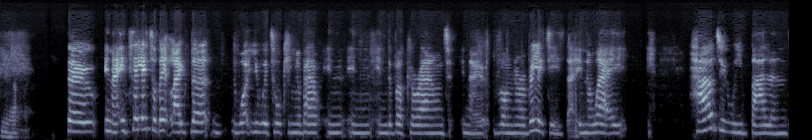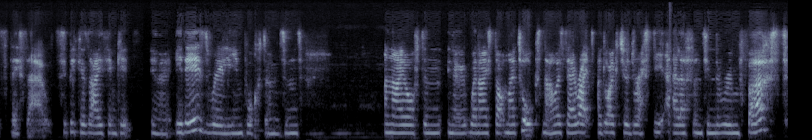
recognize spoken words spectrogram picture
Yeah. So you know it's a little bit like the what you were talking about in in in the book around you know vulnerabilities that in a way how do we balance this out? Because i think it you know it is really important and and I often, you know, when I start my talks now, I say, right, I'd like to address the elephant in the room first,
